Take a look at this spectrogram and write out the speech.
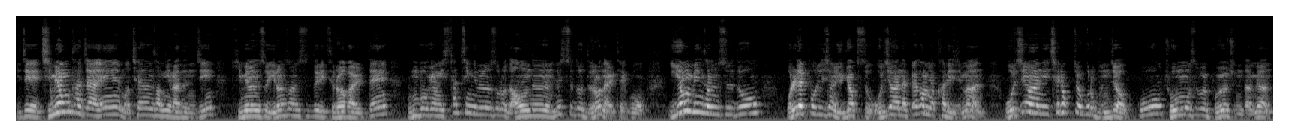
이제 지명 타자에 뭐 최은성이라든지 김현수 이런 선수들이 들어갈 때 문보경이 스타팅 1루수로 나오는 횟수도 늘어날 테고 이영빈 선수도 원래 포지션 유격수 오지환의 백업 역할이지만 오지환이 체력적으로 문제 없고 좋은 모습을 보여준다면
